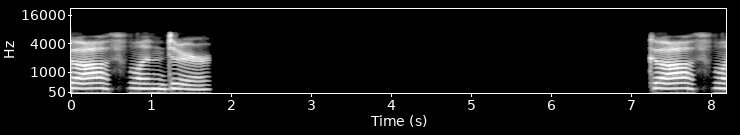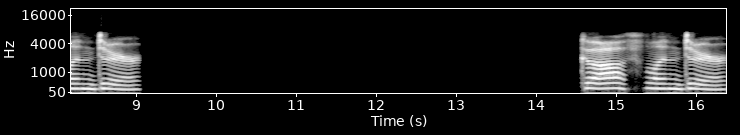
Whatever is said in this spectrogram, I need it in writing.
Gothlander Gothlander Gothlander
